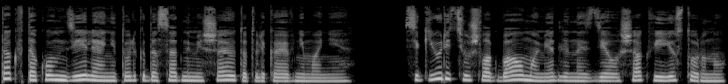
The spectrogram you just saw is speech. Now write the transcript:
Так в таком деле они только досадно мешают, отвлекая внимание. Секьюрити у шлагбаума медленно сделал шаг в ее сторону.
